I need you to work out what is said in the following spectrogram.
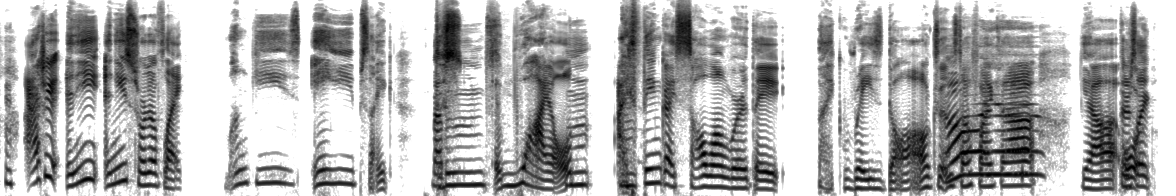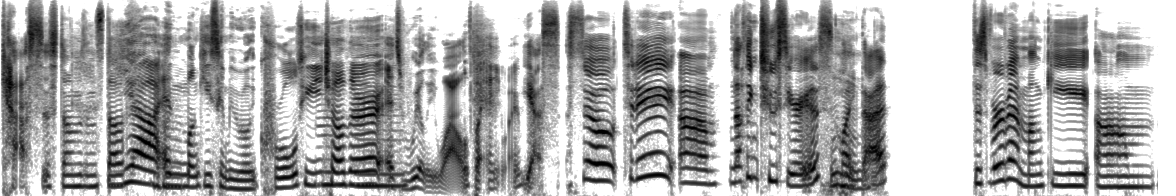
actually any any sort of like monkeys, apes, like Baboons. wild. Mm, I think I saw one where they like raise dogs and stuff Oh, like that. Yeah. There's or- like caste systems and stuff. yeah, Mhm. and monkeys can be really cruel to each other. It's really wild. But anyway, Yes. So today, um, nothing too serious like Mhm. that. This vervet monkey um,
